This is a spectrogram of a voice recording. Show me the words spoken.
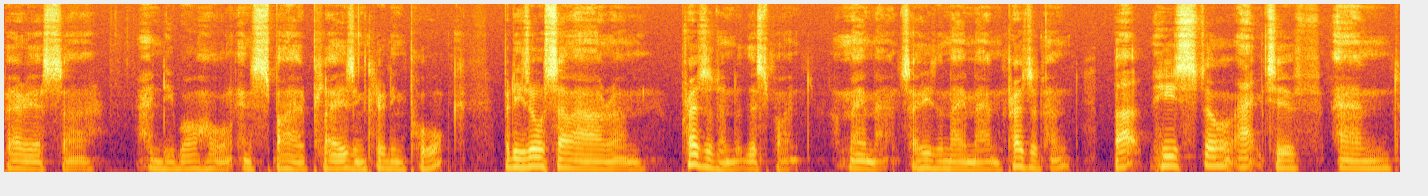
various uh, Andy Warhol inspired plays, including Pork. But he's also our um, president at this point, main man. So he's the main man president, but he's still active and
